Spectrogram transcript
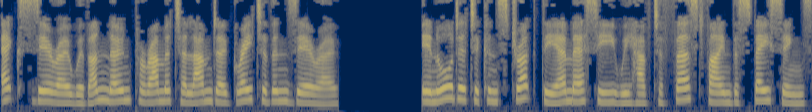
x 0 with unknown parameter lambda greater than 0. In order to construct the MSE we have to first find the spacings.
